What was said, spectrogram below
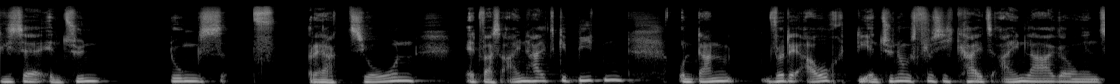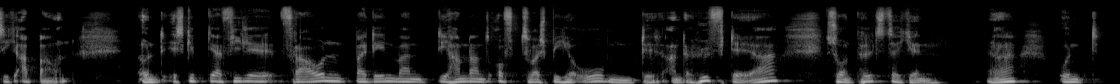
diese Entzündungsreaktion etwas Einhalt gebieten und dann würde auch die Entzündungsflüssigkeitseinlagerungen sich abbauen. Und es gibt ja viele Frauen, bei denen man, die haben dann oft zum Beispiel hier oben die, an der Hüfte, ja, so ein Pölsterchen, ja, und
